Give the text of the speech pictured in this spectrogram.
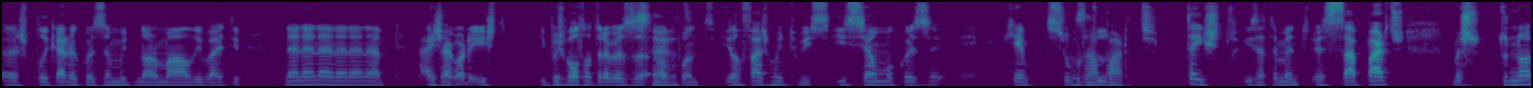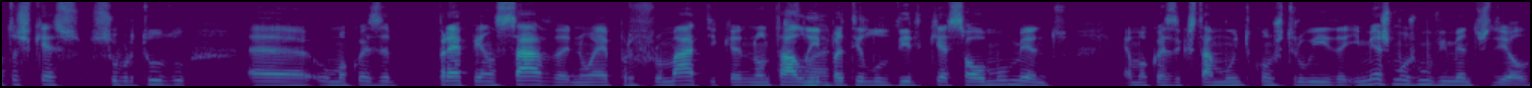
a explicar a coisa muito normal e vai tipo, não, não, não, não, não, não. Ah, já agora isto, e depois volta outra vez certo. ao ponto. Ele faz muito isso. Isso é uma coisa eh, que é sobretudo partes. Texto, exatamente, esses há partes, mas tu notas que é sobretudo uh, uma coisa pré-pensada, não é performática, não está ali claro. para te iludir que é só o momento. É uma coisa que está muito construída. E mesmo os movimentos dele,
